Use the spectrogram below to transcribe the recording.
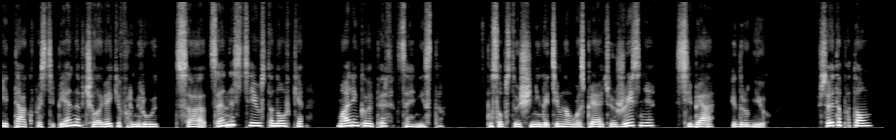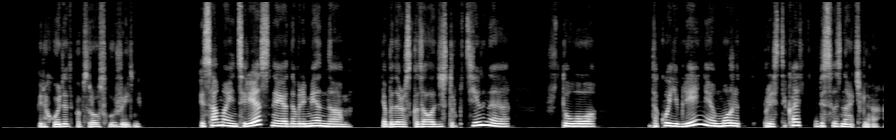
И так постепенно в человеке формируется с ценностей и установки маленького перфекциониста, способствующий негативному восприятию жизни, себя и других. Все это потом переходит во взрослую жизнь. И самое интересное и одновременно, я бы даже сказала, деструктивное, что такое явление может проистекать бессознательно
